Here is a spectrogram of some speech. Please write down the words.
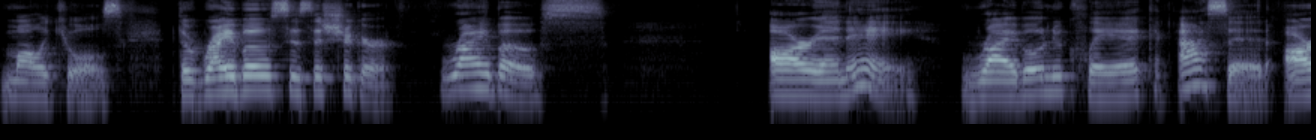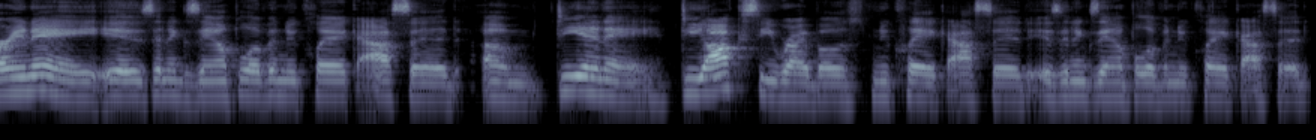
molecules. The ribose is the sugar. Ribose. RNA ribonucleic acid. RNA is an example of a nucleic acid. Um, DNA, deoxyribose nucleic acid, is an example of a nucleic acid.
